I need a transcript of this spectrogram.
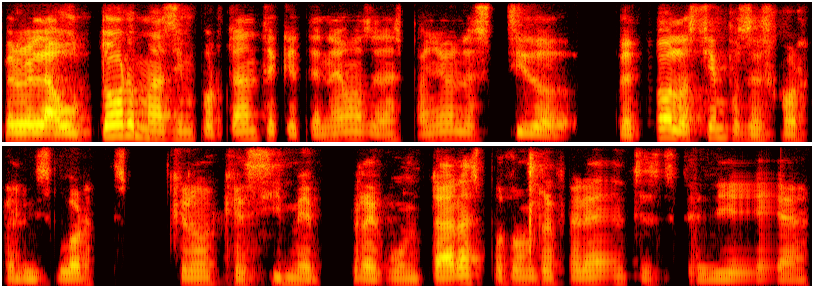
pero el autor más importante que tenemos en español ha sido de todos los tiempos es Jorge Luis Borges. Creo que si me preguntaras por un referente sería,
